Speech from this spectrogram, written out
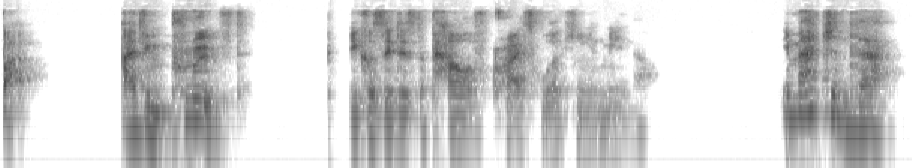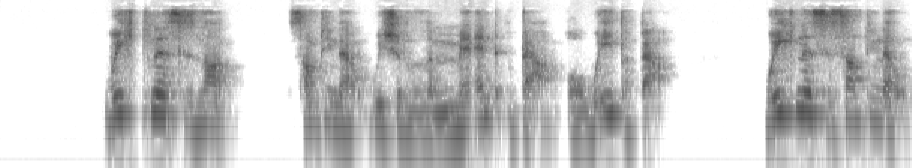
But I've improved because it is the power of Christ working in me now. Imagine that. Weakness is not something that we should lament about or weep about. Weakness is something that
